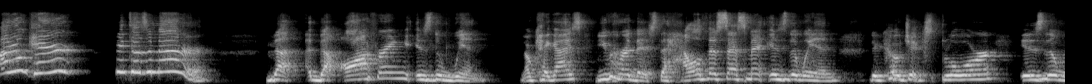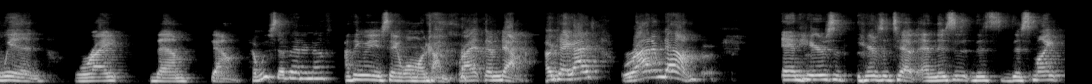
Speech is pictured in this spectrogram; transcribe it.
I don't care. It doesn't matter. The, the offering is the win. Okay, guys, you heard this. The health assessment is the win. The coach explore is the win. Write them down. Have we said that enough? I think we need to say it one more time. write them down. Okay, guys, write them down. And here's here's a tip. And this is this this might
